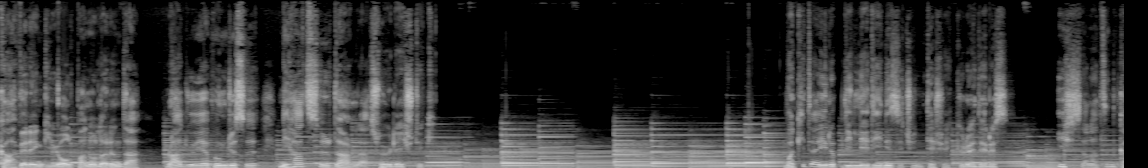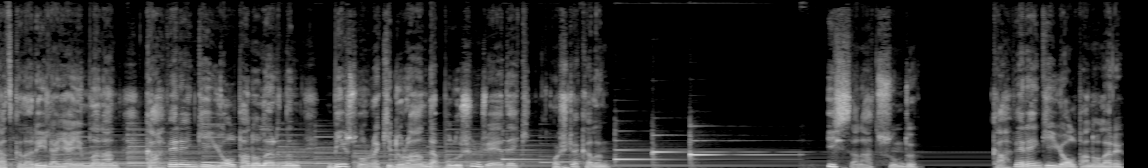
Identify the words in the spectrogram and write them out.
Kahverengi yol panolarında radyo yapımcısı Nihat Sırdar'la söyleştik. Vakit ayırıp dinlediğiniz için teşekkür ederiz. İş Sanat'ın katkılarıyla yayımlanan Kahverengi yol panolarının bir sonraki durağında buluşuncaya dek hoşça kalın. İş Sanat sundu. Kahverengi yol panoları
